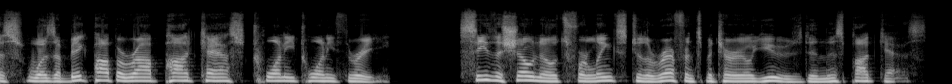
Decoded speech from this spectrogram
This was a Big Papa Rob podcast 2023. See the show notes for links to the reference material used in this podcast.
